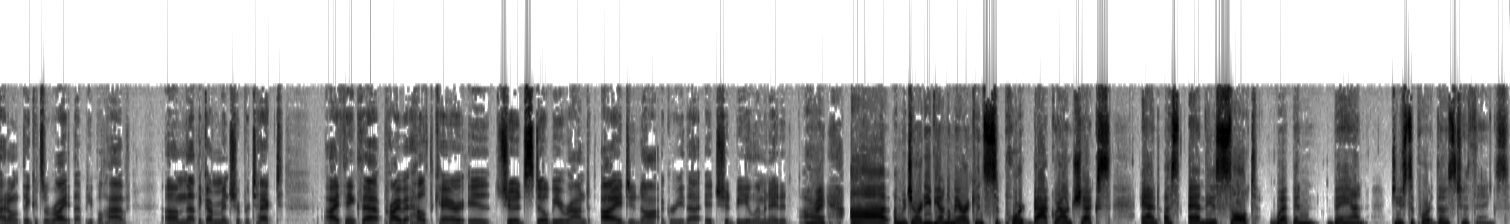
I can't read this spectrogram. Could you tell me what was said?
I don't think it's a right that people have um, that the government should protect. I think that private health care is, should still be around. I do not agree that it should be eliminated. All right. Uh, a majority of young Americans support background checks and us and the assault weapon ban. Do you support those two things?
